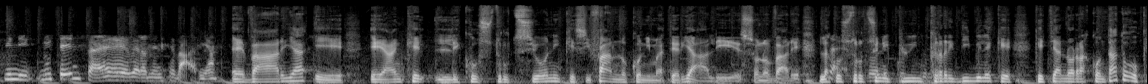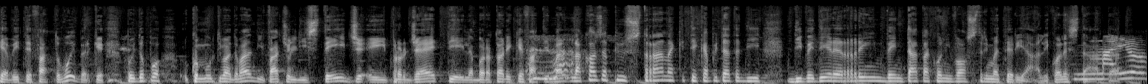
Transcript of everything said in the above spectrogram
Quindi l'utenza è veramente varia. È varia e, e anche le costruzioni che si fanno con i materiali sono varie. La Certo, costruzione più incredibile che, che ti hanno raccontato o che avete fatto voi? Perché poi dopo, come ultima domanda, ti faccio gli stage e i progetti e i laboratori che hai fatti, ma la cosa più strana che ti è capitata di, di vedere reinventata con i vostri materiali, qual è stata? Ma io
